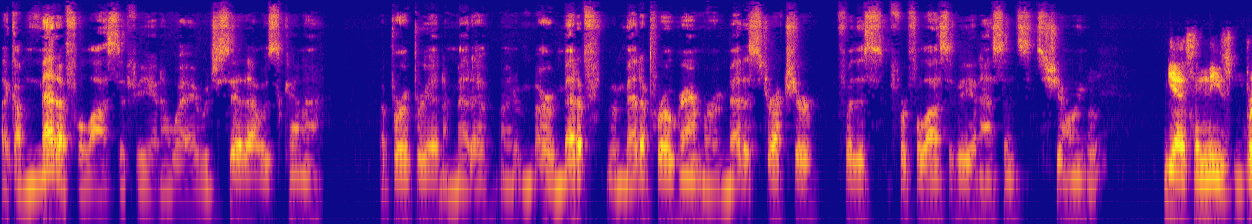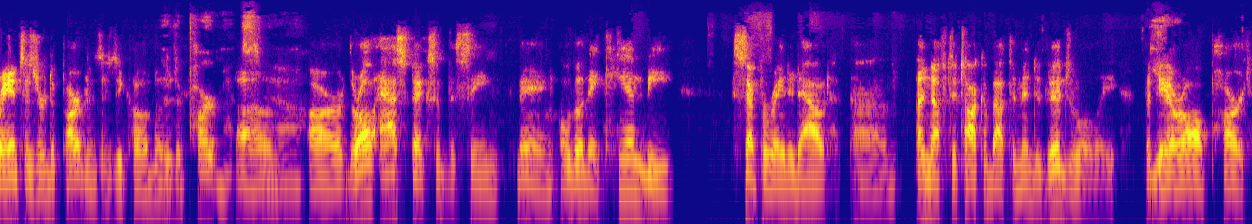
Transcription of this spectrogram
like a meta philosophy in a way would you say that was kind of appropriate, a meta or a meta a meta program or a meta structure for this for philosophy in essence showing. Yes, and these branches or departments, as he called them, the departments um, yeah. are they're all aspects of the same thing, although they can be separated out um, enough to talk about them individually, but yeah. they are all part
